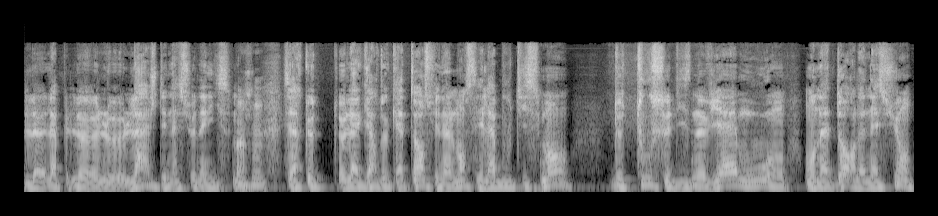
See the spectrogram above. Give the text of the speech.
l'âge des nationalismes. Mm-hmm. C'est-à-dire que la guerre de 14 finalement, c'est l'aboutissement de tout ce 19e où on, on, adore la nation.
